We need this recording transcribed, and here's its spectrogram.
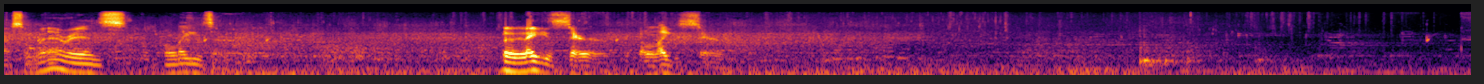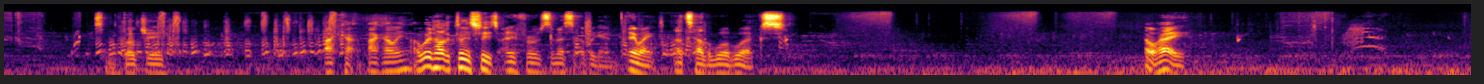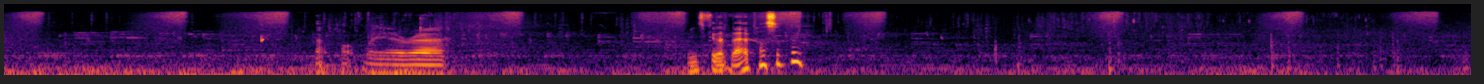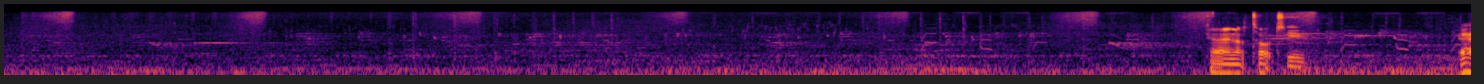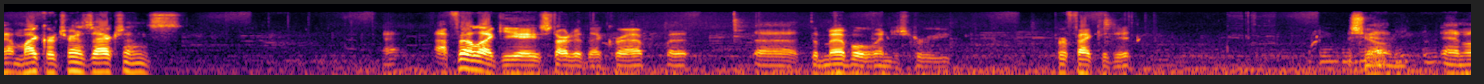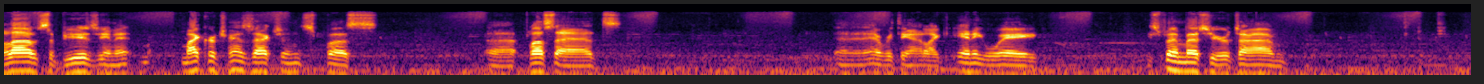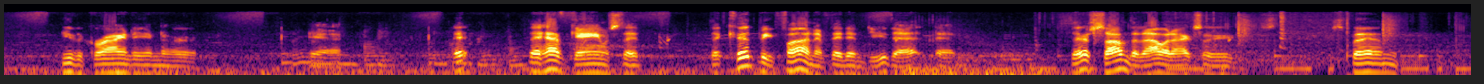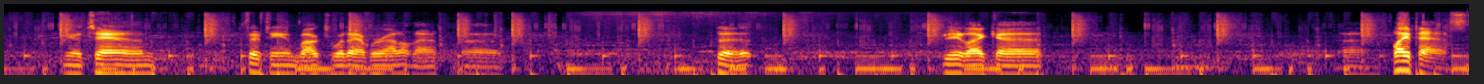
Alright, so where is Blazer? Blazer. Blazer. Some dodgy. Back, a- back alley? I worked hard to clean the streets only for us to mess it up again. Anyway, that's how the world works. Oh, hey. To get up there, possibly? can I not talk to you? Yeah, microtransactions. I feel like EA started that crap, but uh, the mobile industry perfected it sure. and, and loves abusing it. Microtransactions plus uh, plus ads and everything. I Like any way you spend most of your time either grinding or yeah. It, they have games that that could be fun if they didn't do that, and there's some that I would actually spend, you know, 10, 15 bucks, whatever. I don't know. Uh, to be like uh, uh, Play Pass.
